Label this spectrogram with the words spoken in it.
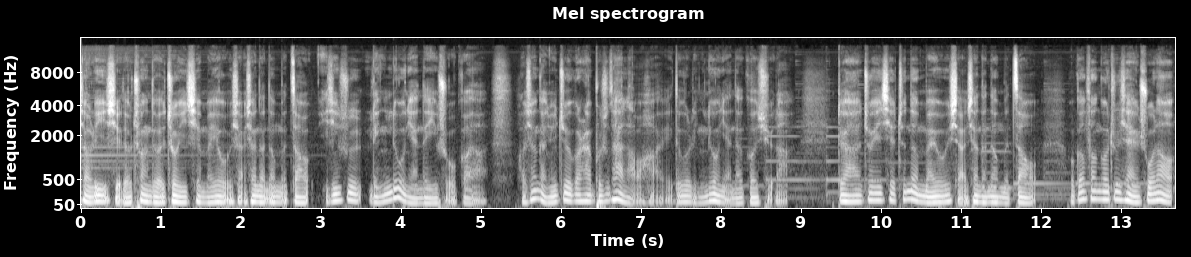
小丽写的唱的这一切没有想象的那么糟，已经是零六年的一首歌了，好像感觉这个歌还不是太老哈，也都零六年的歌曲了。对啊，这一切真的没有想象的那么糟。我跟放歌之前也说到，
